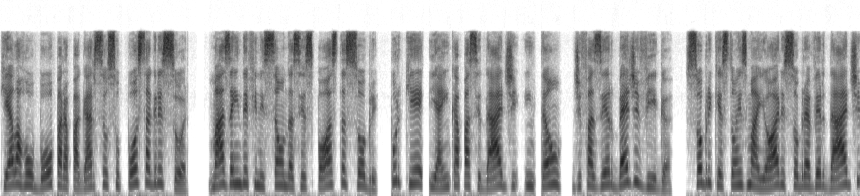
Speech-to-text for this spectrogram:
que ela roubou para pagar seu suposto agressor. Mas a indefinição das respostas sobre por quê e a incapacidade, então, de fazer bad viga, sobre questões maiores sobre a verdade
